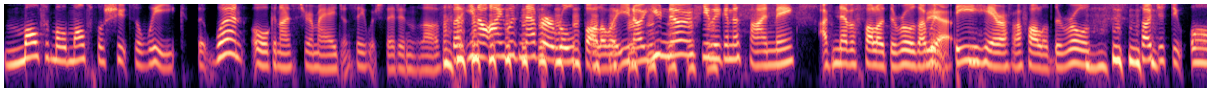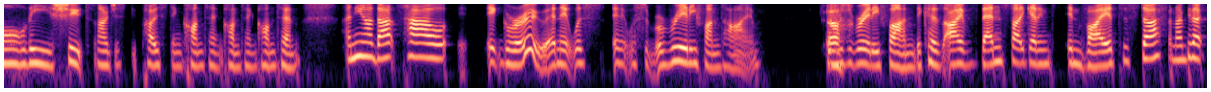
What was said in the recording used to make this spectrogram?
multiple, multiple shoots a week that weren't organized through my agency, which they didn't love. But, you know, I was never a rule follower. You know, you know, if you were going to sign me, I've never followed the rules. I wouldn't Yeah. be here if I followed the rules. so I'd just do all these shoots and I'd just be posting content, content, content. And, you know, that's how it- it grew. And it was, it was a really fun time. It was really fun because I've then started getting invited to stuff and I'd be like,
